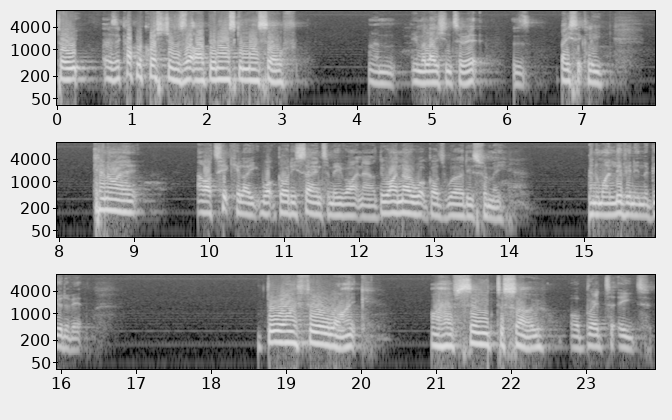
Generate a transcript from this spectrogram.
So, there's a couple of questions that I've been asking myself um, in relation to it. Is basically, can I articulate what God is saying to me right now? Do I know what God's word is for me? And am I living in the good of it? Do I feel like I have seed to sow or bread to eat?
